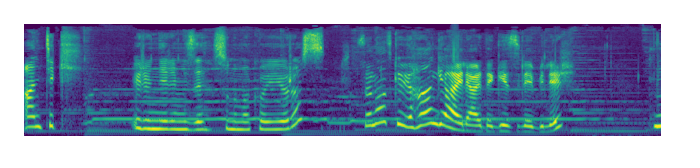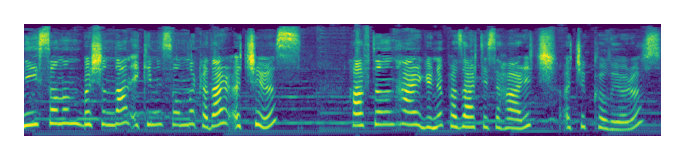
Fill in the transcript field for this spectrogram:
antik ürünlerimizi sunuma koyuyoruz. Sanat Köyü hangi aylarda gezilebilir? Nisan'ın başından Ekim'in sonuna kadar açığız. Haftanın her günü pazartesi hariç açık kalıyoruz.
